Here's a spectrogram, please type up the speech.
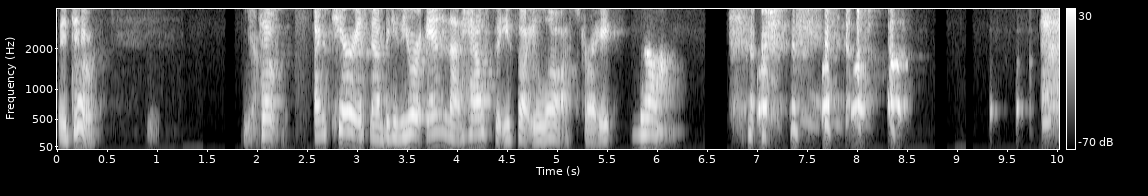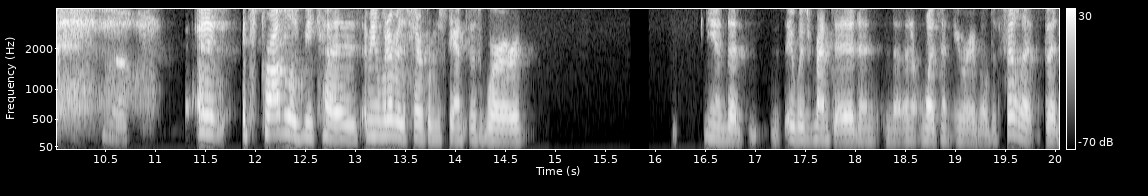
They do. Yeah. So I'm curious now because you were in that house that you thought you lost, right? yeah. Yeah. And it's probably because I mean, whatever the circumstances were, you know, that it was rented and that it wasn't you were able to fill it. But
